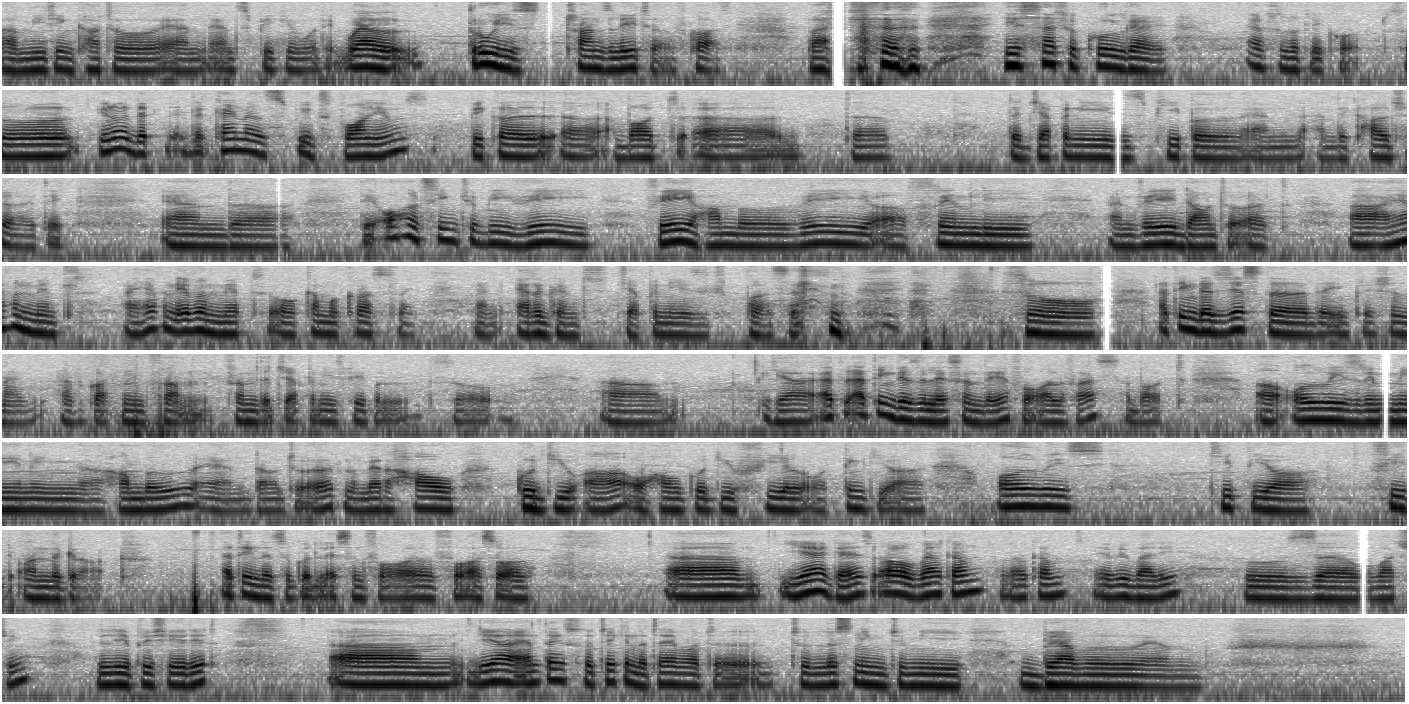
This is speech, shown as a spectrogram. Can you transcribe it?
uh, meeting Kato and and speaking with him. Well, through his translator, of course, but he's such a cool guy, absolutely cool. So you know that that kind of speaks volumes because uh, about uh, the the Japanese people and and the culture, I think, and uh, they all seem to be very very humble, very uh, friendly, and very down to earth. Uh, I haven't met I haven't ever met or come across like an arrogant Japanese person. so I think that's just the, the impression I've, I've gotten from from the Japanese people. So um, yeah, I, th- I think there's a lesson there for all of us about always remaining uh, humble and down to earth, no matter how good you are or how good you feel or think you are. Always keep your feet on the ground. I think that's a good lesson for for us all. Um, yeah, guys. Oh, welcome, welcome everybody who's uh, watching. Really appreciate it. Um, yeah, and thanks for taking the time out uh, to listening to me babble and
